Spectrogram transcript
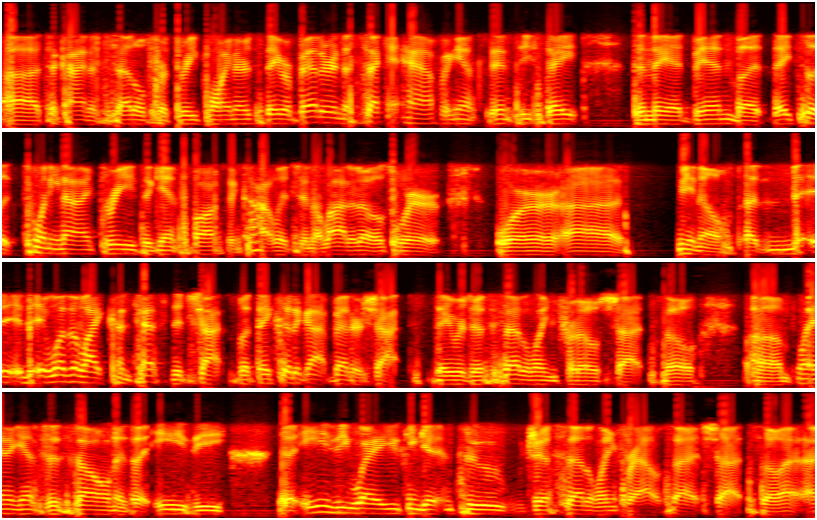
uh, to kind of settle for three pointers. They were better in the second half against NC State than they had been, but they took 29 threes against Boston College, and a lot of those were were. Uh, you know, uh, it, wasn't like contested shots, but they could have got better shots. They were just settling for those shots. So um, playing against this zone is an easy, an easy way you can get into just settling for outside shots. So I, I,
